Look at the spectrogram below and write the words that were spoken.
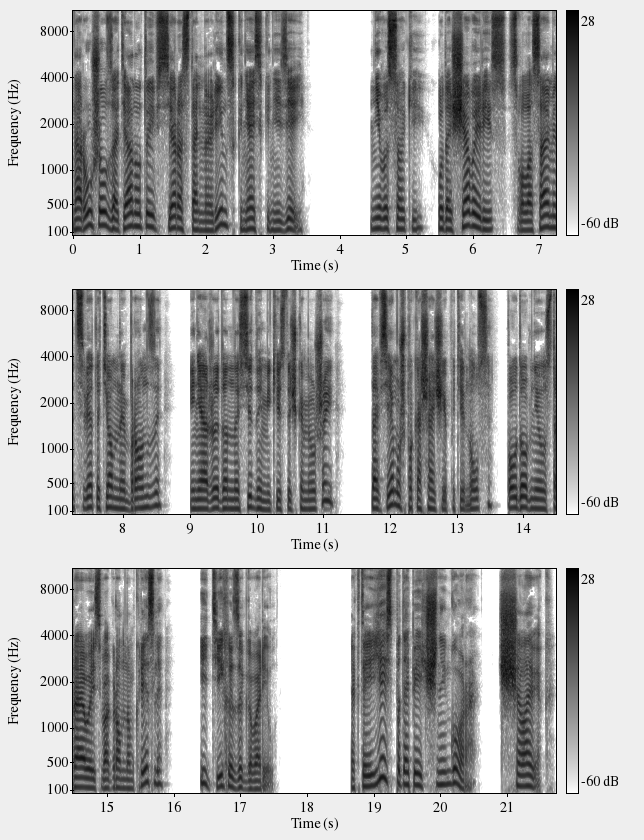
нарушил затянутый в серо-стальной ринс князь князей. Невысокий, худощавый рис с волосами цвета темной бронзы и неожиданно седыми кисточками ушей совсем уж покошачьи потянулся, поудобнее устраиваясь в огромном кресле, и тихо заговорил. «Так ты и есть подопечный Гора, человек».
